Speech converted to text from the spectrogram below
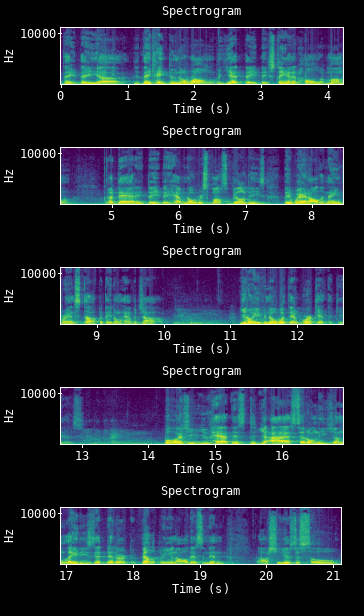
they they uh, they can't do no wrong, but yet they they staying at home with mama, or daddy. They they have no responsibilities. They wearing all the name brand stuff, but they don't have a job. You don't even know what their work ethic is. Boys, you, you have this your eyes set on these young ladies that, that are developing and all this, and then oh, she is just so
